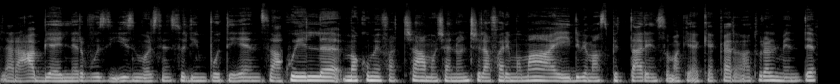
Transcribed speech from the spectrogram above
la rabbia, il nervosismo, il senso di impotenza, quel ma come facciamo, cioè non ce la faremo mai, dobbiamo aspettare insomma che, che accada naturalmente,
